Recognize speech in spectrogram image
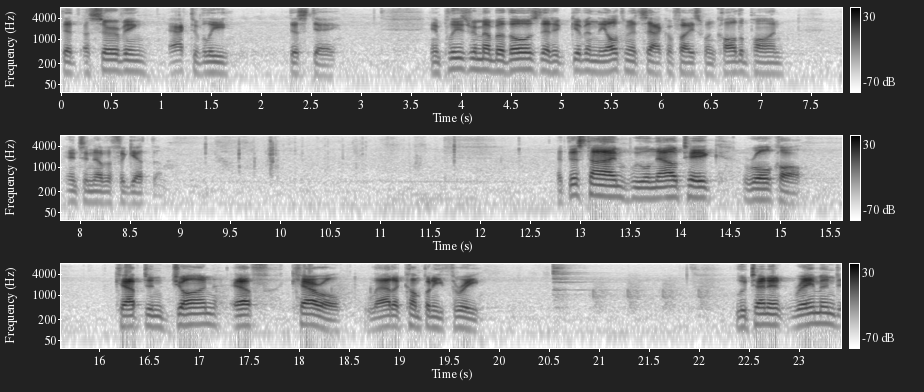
that are serving actively this day. And please remember those that have given the ultimate sacrifice when called upon and to never forget them. At this time, we will now take roll call. Captain John F. Carroll, Ladder Company 3. Lieutenant Raymond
